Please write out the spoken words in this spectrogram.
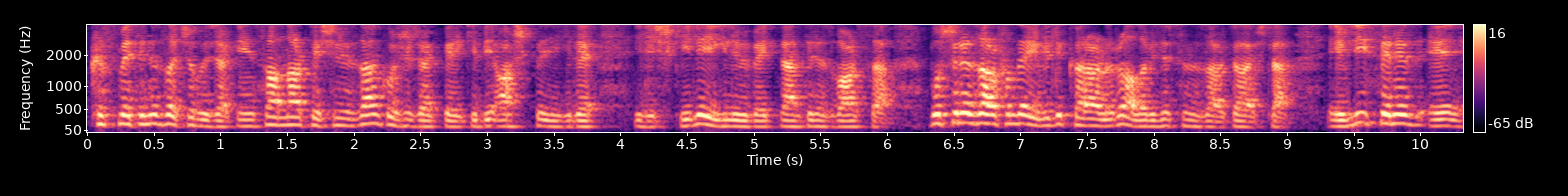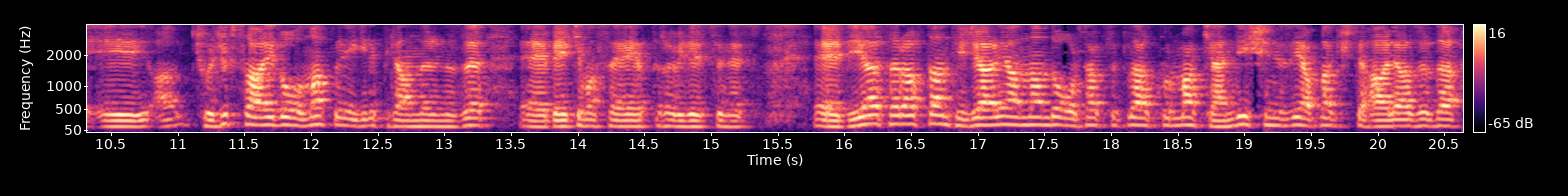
Kısmetiniz açılacak. İnsanlar peşinizden koşacak belki bir aşkla ilgili, ilişkiyle ilgili bir beklentiniz varsa. Bu süre zarfında evlilik kararları alabilirsiniz arkadaşlar. Evliyseniz e, e, çocuk sahibi olmakla ilgili planlarınızı e, belki masaya yatırabilirsiniz. E, diğer taraftan ticari anlamda ortaklıklar kurmak, kendi işinizi yapmak işte hali hazırda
